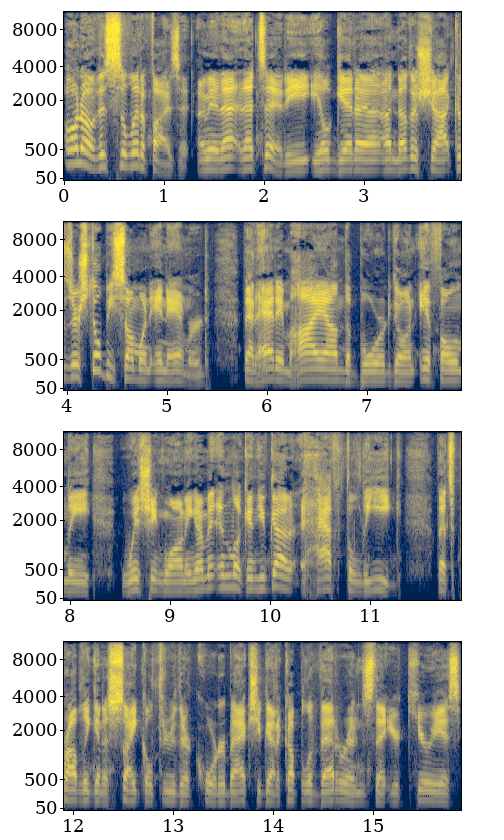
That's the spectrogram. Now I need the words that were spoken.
Oh no, this solidifies it. I mean, that that's it. He he'll get a, another shot because there'll still be someone enamored that had him high on the board, going if only, wishing, wanting him. And look, and you've got half the league that's probably going to cycle through their quarterbacks. You've got a couple of veterans that you're curious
